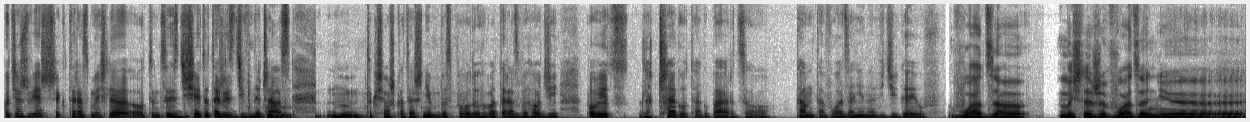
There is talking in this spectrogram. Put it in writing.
chociaż wiesz, jak teraz myślę o tym, co jest dzisiaj, to też jest dziwny czas. Mm. Ta książka też nie bez powodu chyba teraz wychodzi. Powiedz, dlaczego tak bardzo tamta władza nienawidzi gejów? Władza Myślę, że władza nie, e,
